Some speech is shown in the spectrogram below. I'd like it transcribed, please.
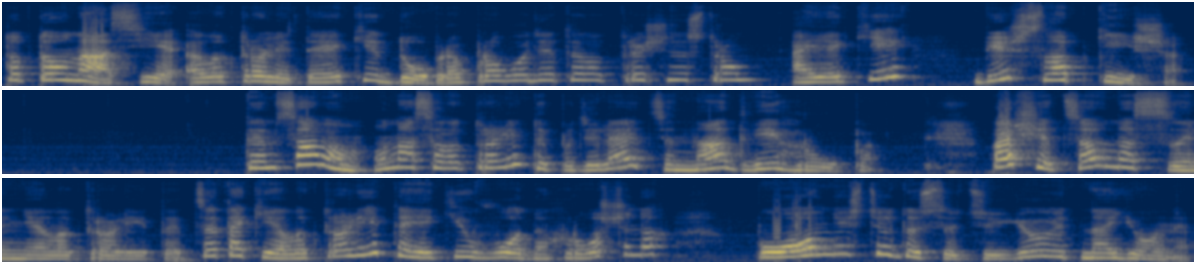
Тобто у нас є електроліти, які добре проводять електричний струм, а які більш слабкіше. Тим самим у нас електроліти поділяються на дві групи. Перші це у нас сильні електроліти. Це такі електроліти, які у водних розчинах повністю дисоціюють на йони.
